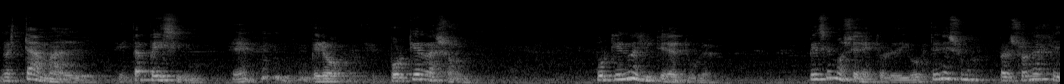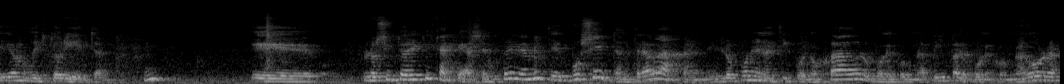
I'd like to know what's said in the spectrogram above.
no está mal, está pésimo. ¿eh? Pero, ¿por qué razón? Porque no es literatura. Pensemos en esto, le digo. Tenés un personaje, digamos, de historieta. Eh, los historietistas, ¿qué hacen? Previamente bocetan, trabajan, y lo ponen al tipo enojado, lo ponen con una pipa, lo ponen con una gorra,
